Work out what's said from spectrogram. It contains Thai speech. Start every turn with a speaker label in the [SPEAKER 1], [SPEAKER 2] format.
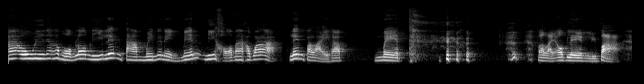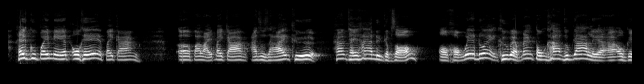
[SPEAKER 1] ROV นะครับผมรอบนี้เล่นตามเมนนั่นเอง เมนมีขอมาครับว่าเล่นปลาไหลครับ เมดปลาไหลออฟเลนหรือป่า ให้กูไปเมดโอเค ไปกลางเออปลาไหลไปกลาง อันสุดท้ายคือห้ามใช้ท่าหนึ่งกับสองออกของเวทด้วย คือแบบแม่งตรงข้ามทุกด้านเลยอะอะโอเค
